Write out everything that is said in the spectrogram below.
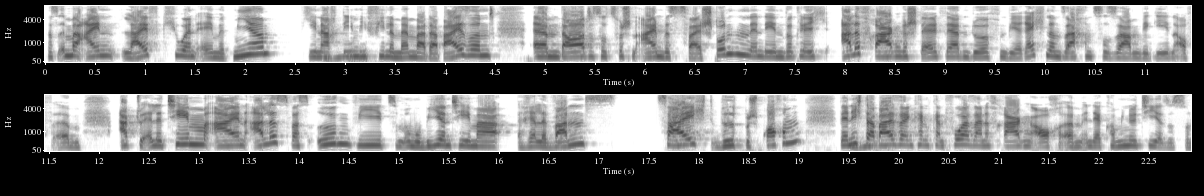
Das ist immer ein Live-Q&A mit mir, je nachdem, mhm. wie viele Member dabei sind, ähm, dauert es so zwischen ein bis zwei Stunden, in denen wirklich alle Fragen gestellt werden dürfen. Wir rechnen Sachen zusammen, wir gehen auf ähm, aktuelle Themen ein, alles, was irgendwie zum Immobilienthema Relevanz zeigt, wird besprochen. Wer nicht mhm. dabei sein kann, kann vorher seine Fragen auch ähm, in der Community, also so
